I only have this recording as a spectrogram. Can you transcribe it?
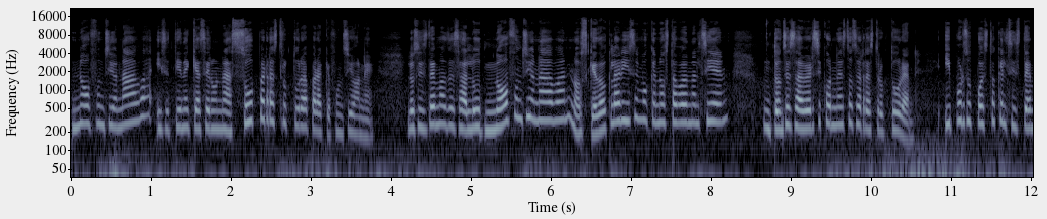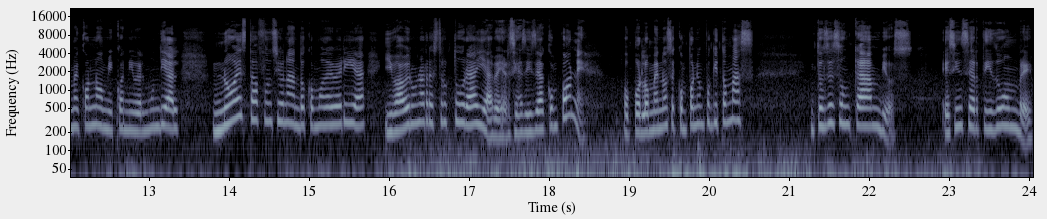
no funcionaba y se tiene que hacer una super reestructura para que funcione. Los sistemas de salud no funcionaban, nos quedó clarísimo que no estaban al 100, entonces a ver si con esto se reestructuran. Y por supuesto que el sistema económico a nivel mundial no está funcionando como debería y va a haber una reestructura y a ver si así se compone, o por lo menos se compone un poquito más. Entonces son cambios, es incertidumbre,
